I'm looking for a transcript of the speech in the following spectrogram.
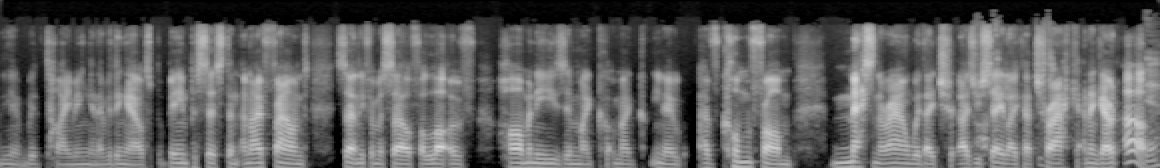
you know with timing and everything else but being persistent. And i've found certainly for myself a lot of harmonies in my my you know have come from messing around with a, tr- as you say, like a track, and then going, oh, Yeah.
